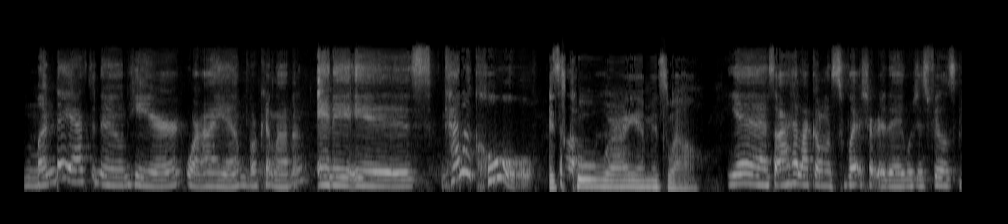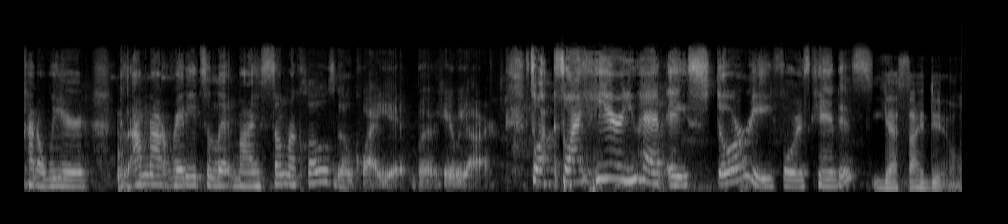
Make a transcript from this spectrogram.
Monday afternoon here where I am, North Carolina, and it is kind of cool. It's So- cool where I am as well. Yeah, so I had like on a sweatshirt today, which just feels kind of weird because I'm not ready to let my summer clothes go quite yet. But here we are. So, so I hear you have a story for us, Candace. Yes, I do.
